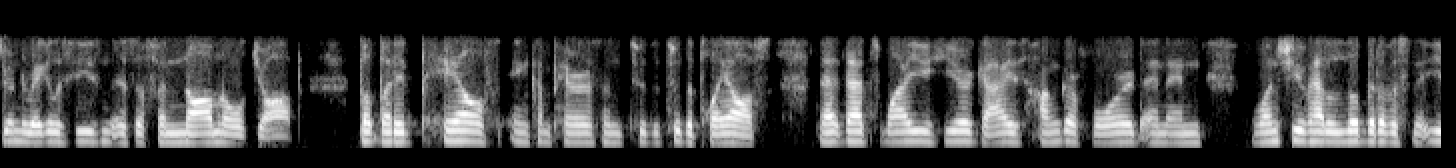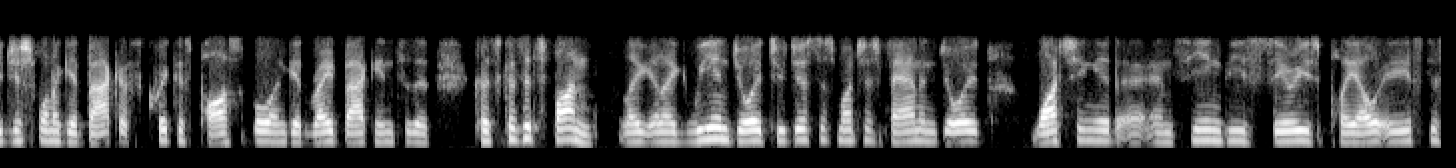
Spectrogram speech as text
during the regular season is a phenomenal job but but it pales in comparison to the to the playoffs. That that's why you hear guys hunger for it, and and once you've had a little bit of a, you just want to get back as quick as possible and get right back into the, because because it's fun. Like like we enjoy it too, just as much as fan enjoyed watching it and seeing these series play out. It's the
